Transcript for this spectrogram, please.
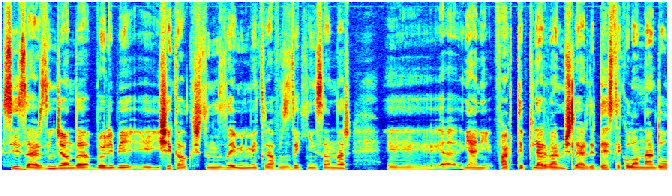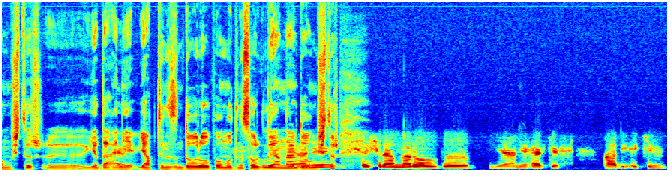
siz Erzincan'da böyle bir e, işe kalkıştığınızda eminim etrafınızdaki insanlar e, yani farklı tepkiler vermişlerdir. Destek olanlar da olmuştur e, ya da hani evet. yaptığınızın doğru olup olmadığını sorgulayanlar yani, da olmuştur. Şaşıranlar oldu. Yani herkes abi hekim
